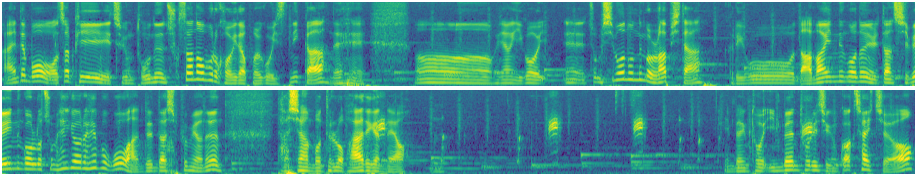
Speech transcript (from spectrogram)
아 근데 뭐 어차피 지금 돈은 축산업으로 거의 다 벌고 있으니까 네. 어 그냥 이거 예, 좀 심어놓는 걸로 합시다. 그리고 남아 있는 거는 일단 집에 있는 걸로 좀 해결을 해보고 안 된다 싶으면은 다시 한번 들러봐야 되겠네요. 음. 인벤토 인벤토리 지금 꽉 차 있죠.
